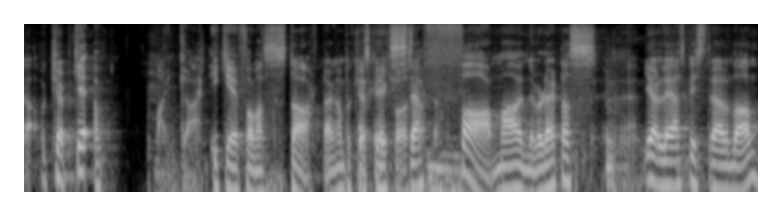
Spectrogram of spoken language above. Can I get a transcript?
ja, og cupcake. Oh my god, ikke få meg starta engang på cupcakes. Det er faen meg undervurdert, ass. Gjølle jeg spiste det her om dagen.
